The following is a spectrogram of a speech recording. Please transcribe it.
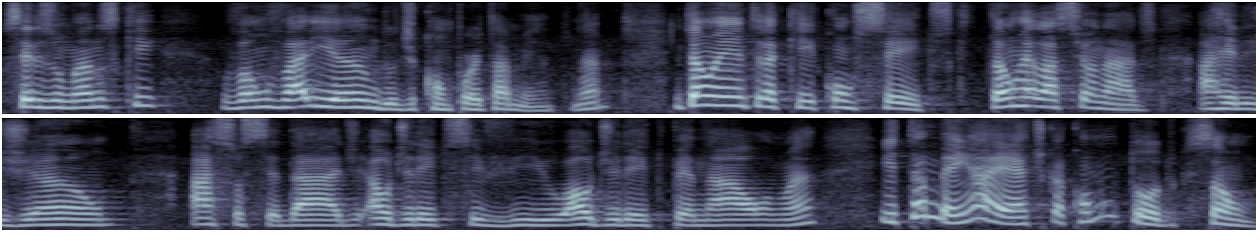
Os seres humanos que vão variando de comportamento. Né? Então entra aqui conceitos que estão relacionados à religião, à sociedade, ao direito civil, ao direito penal, não é? e também à ética como um todo, que são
